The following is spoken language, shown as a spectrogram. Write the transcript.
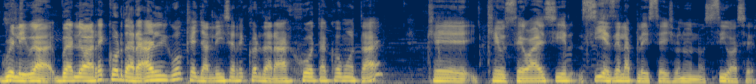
Willy, vea, vea, le va a recordar algo que ya le hice recordar a J como tal. Que, que usted va a decir si es de la PlayStation 1. Sí va a ser.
